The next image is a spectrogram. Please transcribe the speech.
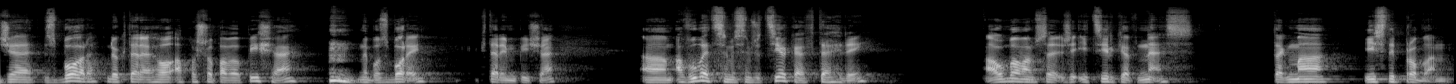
že zbor, do kterého apoštol Pavel píše, nebo zbory, kterým píše, a vůbec si myslím, že církev tehdy, a obávám se, že i církev dnes, tak má jistý problém.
